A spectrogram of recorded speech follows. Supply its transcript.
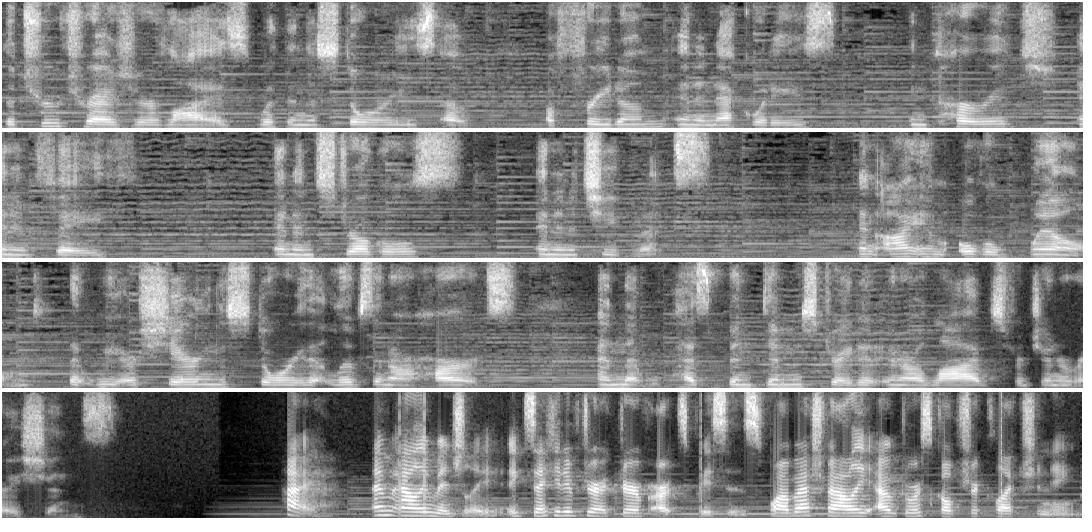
The true treasure lies within the stories of, of freedom and inequities, in courage and in faith, and in struggles and in achievements. And I am overwhelmed that we are sharing the story that lives in our hearts and that has been demonstrated in our lives for generations. Hi, I'm Allie Midgley, Executive Director of Art Spaces, Wabash Valley Outdoor Sculpture Collection, Inc.,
